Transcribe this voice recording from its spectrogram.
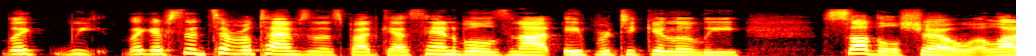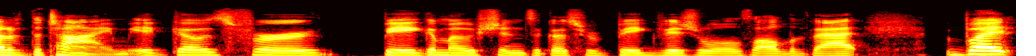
like we like I've said several times in this podcast, Hannibal is not a particularly subtle show a lot of the time. It goes for big emotions, it goes for big visuals, all of that. but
